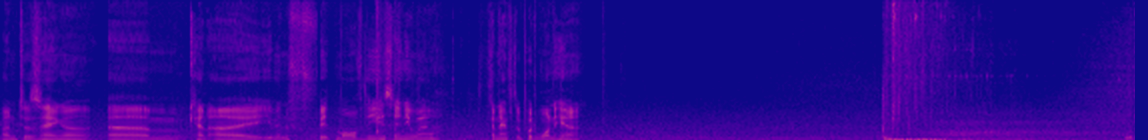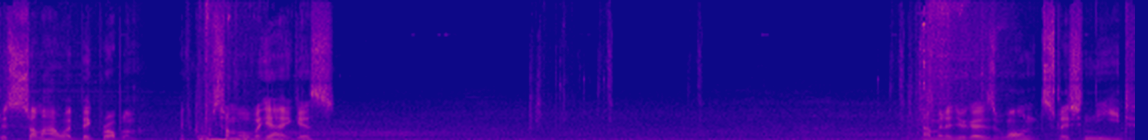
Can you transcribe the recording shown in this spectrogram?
Hunter's Hangar. Um, can I even fit more of these anywhere? Can I have to put one here? Food is somehow a big problem. I put some over here, I guess. How many do you guys want slash need?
